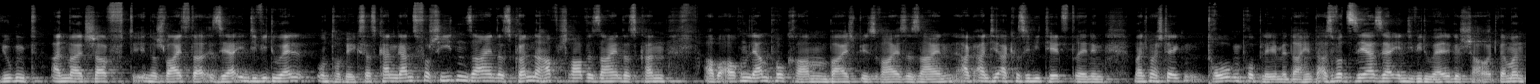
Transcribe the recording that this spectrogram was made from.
Jugendanwaltschaft in der Schweiz da sehr individuell unterwegs. Das kann ganz verschieden sein, das kann eine Haftstrafe sein, das kann aber auch ein Lernprogramm beispielsweise sein, Antiaggressivitätstraining. Manchmal stecken Drogenprobleme dahinter. Also wird sehr, sehr individuell geschaut. Wenn man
